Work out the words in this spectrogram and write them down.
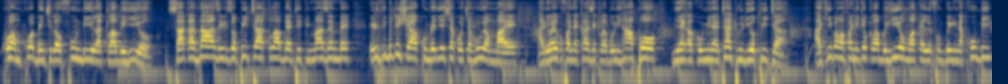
kuwa mkuu wa benchi la ufundi la klabu hiyo. Saa kadhaa zilizopita klabu ya TP Mazembe ilithibitisha kumrejesha kocha huyo ambaye aliwahi kufanya kazi klabuni hapo miaka 13 iliyopita akiipa mafanikio klabu hiyo mwaka 2010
